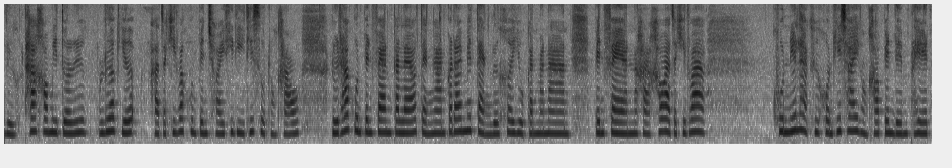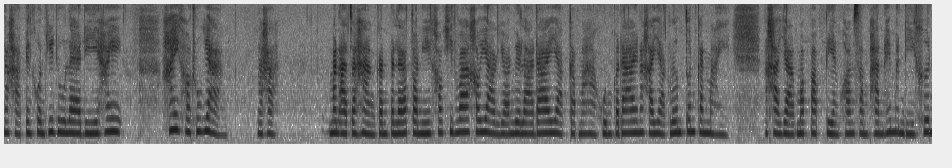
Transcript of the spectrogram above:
หรือถ้าเขามีตัวเลือกเลือกเยอะ อาจจะคิดว่าคุณเป็นช้อยที่ดีที่สุดของเขา หรือถ้าคุณเป็นแฟนกันแล้ว แต่งงานก็ได้ไม่แต่งหรือเคยอยู่กันมานาน เป็นแฟนนะคะ เขาอาจจะคิดว่าคุณนี่แหละคือคนที่ใช่ของเขาเป็นเดมเพลสนะคะ เป็นคนที่ดูแลดีให้ให้เขาทุกอย่างนะคะ มันอาจจะห่างกันไปแล้วตอนนี้เขาคิดว่าเขาอยากย้อนเวลาได้อยากกลับมาหาคุณก็ได้นะคะ อยากเริ่มต้นกันใหม่นะคะ อยากมาปรับเปลี่ยนความสัมพันธ์ให้มันดีขึ้น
